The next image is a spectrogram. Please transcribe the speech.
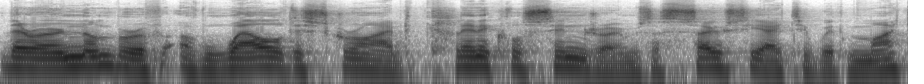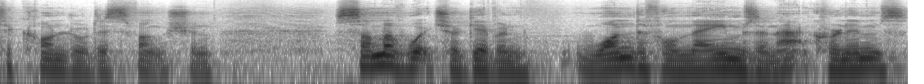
There are a number of, of well-described clinical syndromes associated with mitochondrial dysfunction, some of which are given wonderful names and acronyms,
